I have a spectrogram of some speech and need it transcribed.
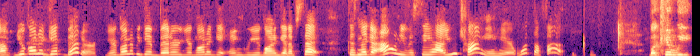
Um, you're gonna get bitter. You're gonna be get bitter. You're gonna get angry. You're gonna get upset. Cause nigga, I don't even see how you trying here. What the fuck? But can we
